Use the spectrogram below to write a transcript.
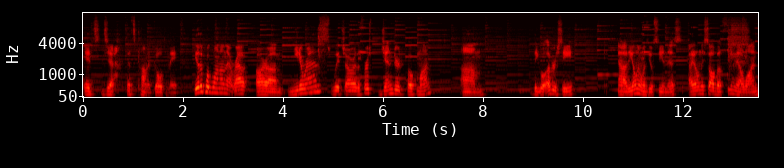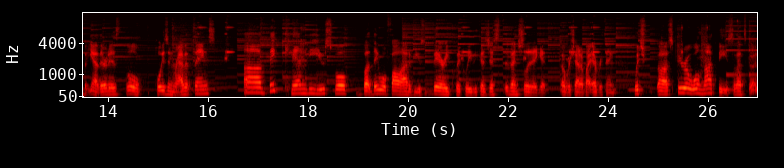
It's yeah, that's comic gold to me. The other Pokemon on that route are um, Nidorans, which are the first gendered Pokemon um, that you will ever see. Uh, the only ones you'll see in this. I only saw the female one, but yeah, there it is. Little poison rabbit things. Uh, they can be useful, but they will fall out of use very quickly because just eventually they get overshadowed by everything, which uh, Spearow will not be, so that's good.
